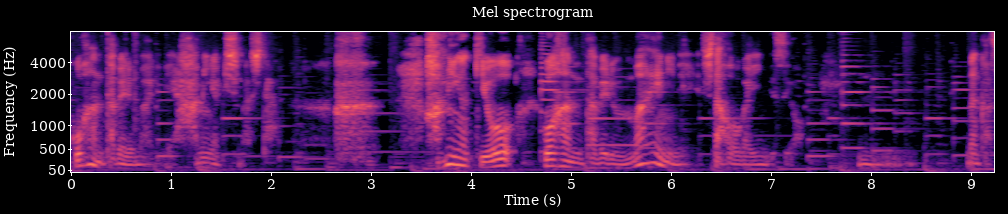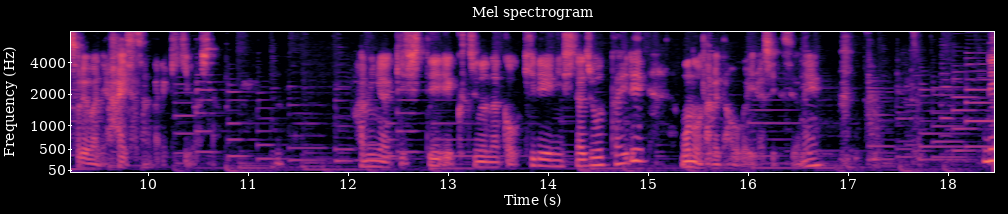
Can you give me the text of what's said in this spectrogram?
ご飯食べる前にね、歯磨きしました。歯磨きをご飯食べる前にね、した方がいいんですよ。なんかそれはね、歯医者さんから聞きました。うん歯磨きして、口の中をきれいにした状態で物を食べた方がいいらしいですよね。で、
